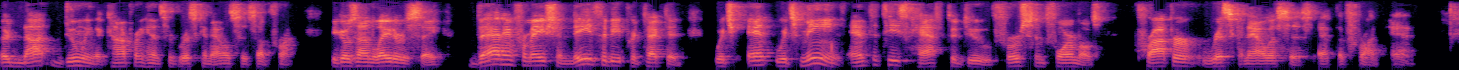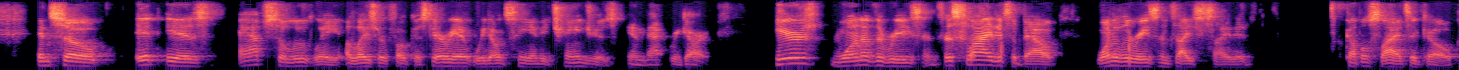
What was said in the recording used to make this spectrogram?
They're not doing the comprehensive risk analysis up front. He goes on later to say that information needs to be protected, which, which means entities have to do first and foremost proper risk analysis at the front end. And so it is absolutely a laser focused area. We don't see any changes in that regard. Here's one of the reasons. This slide is about one of the reasons I cited a couple slides ago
